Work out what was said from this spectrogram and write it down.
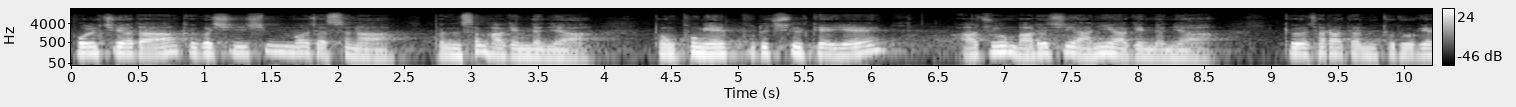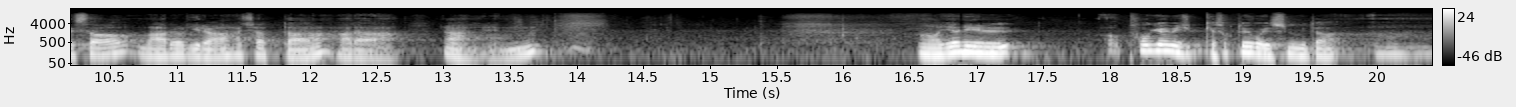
볼지어다 그것이 심어졌으나 번성하겠느냐? 동풍에 부딪힐 때에 아주 마르지 아니하겠느냐 그 자라던 두둑에서 마르리라 하셨다 하라 아멘. 어, 연일 어, 폭염이 계속되고 있습니다. 어,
